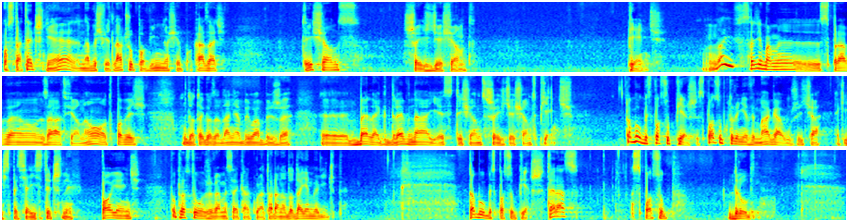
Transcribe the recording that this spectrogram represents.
Ostatecznie na wyświetlaczu powinno się pokazać 1065. No i w zasadzie mamy sprawę załatwioną. Odpowiedź do tego zadania byłaby, że e, belek drewna jest 1065. To byłby sposób pierwszy, sposób, który nie wymaga użycia jakichś specjalistycznych pojęć. Po prostu używamy sobie kalkulatora, no dodajemy liczby. To byłby sposób pierwszy. Teraz sposób drugi.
